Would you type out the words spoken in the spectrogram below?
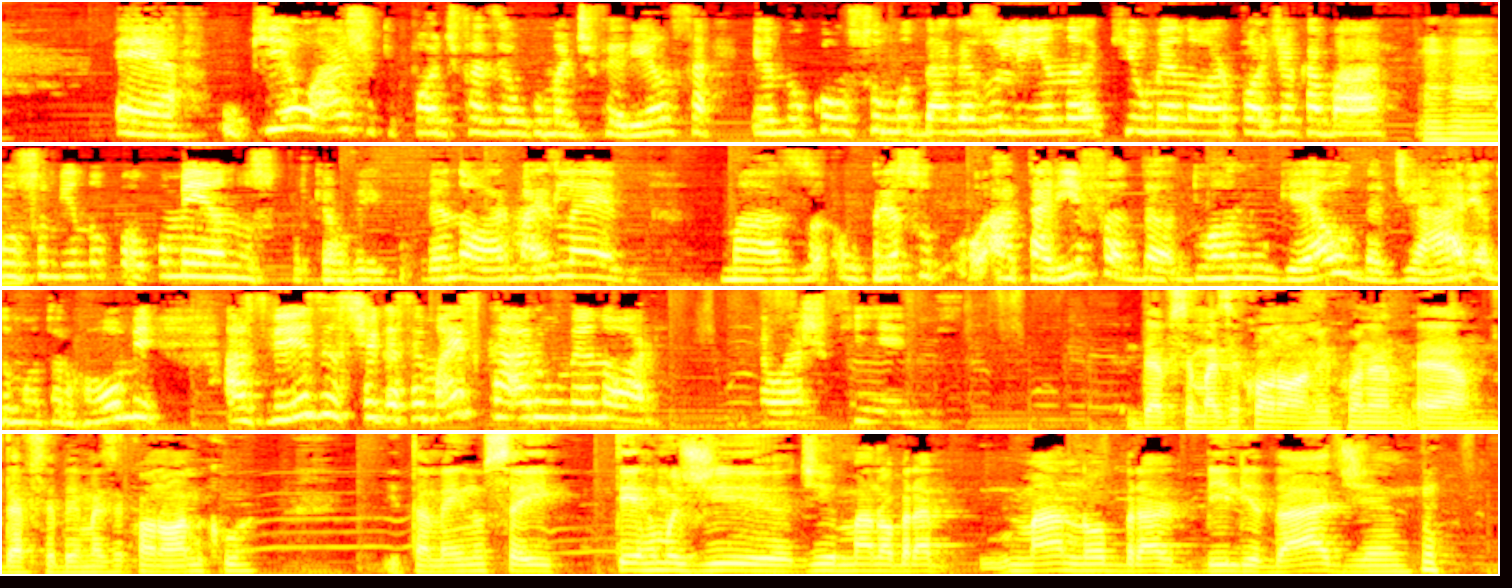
É, o que eu acho que pode fazer alguma diferença é no consumo da gasolina, que o menor pode acabar uhum. consumindo um pouco menos, porque é um veículo menor, mais leve. Mas o preço, a tarifa da, do aluguel, da diária do motorhome, às vezes chega a ser mais caro o menor. Eu acho que eles. Deve ser mais econômico, né? É, deve ser bem mais econômico. E também, não sei, termos de, de manobra, manobrabilidade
